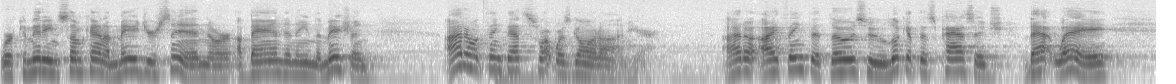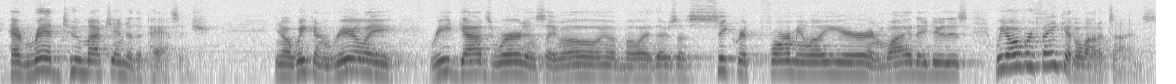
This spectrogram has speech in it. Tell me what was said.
were committing some kind of major sin or abandoning the mission, I don't think that's what was going on here. I, don't, I think that those who look at this passage that way have read too much into the passage. You know, we can really read God's word and say, oh boy, there's a secret formula here and why they do this. We overthink it a lot of times.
